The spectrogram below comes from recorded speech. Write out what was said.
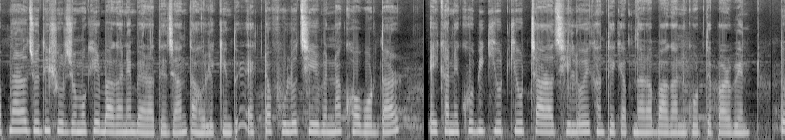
আপনারা যদি সূর্যমুখীর বাগানে বেড়াতে যান, তাহলে কিন্তু একটা ফুলও ছিঁড়বেন না, খবরদার। এখানে খুবই কিউট কিউট চারা ছিল, এখান থেকে আপনারা বাগান করতে পারবেন। তো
